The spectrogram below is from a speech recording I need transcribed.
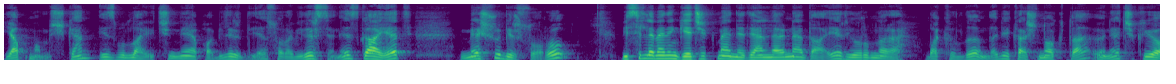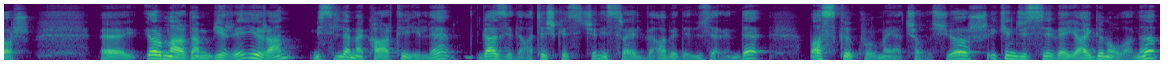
yapmamışken Hizbullah için ne yapabilir diye sorabilirseniz gayet meşru bir soru. Misillemenin gecikme nedenlerine dair yorumlara bakıldığında birkaç nokta öne çıkıyor. E, yorumlardan biri İran misilleme kartı ile Gazze'de ateşkes için İsrail ve ABD üzerinde baskı kurmaya çalışıyor. İkincisi ve yaygın olanı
